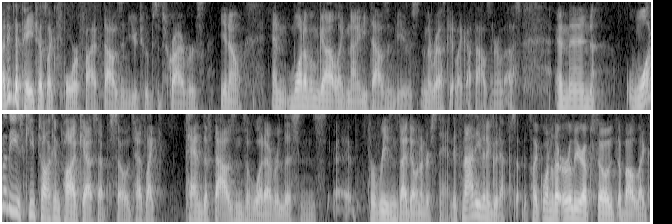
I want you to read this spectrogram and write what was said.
I think the page has like four or 5,000 YouTube subscribers, you know, and one of them got like 90,000 views and the rest get like a thousand or less. And then one of these Keep Talking podcast episodes has like tens of thousands of whatever listens uh, for reasons I don't understand. It's not even a good episode. It's like one of the earlier episodes about like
